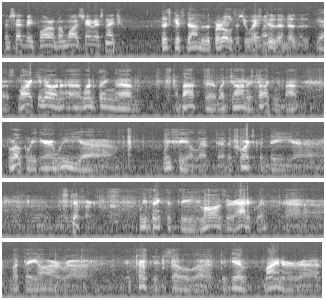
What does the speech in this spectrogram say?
as I said before, of a more serious nature. This gets down to the parole situation too, then, doesn't it? Yes, Mark, you know, and, uh, one thing um, about uh, what John is talking about, locally here, we uh, we feel that uh, the courts could be uh, stiffer. We think that the laws are adequate, uh, but they are uh, interpreted so uh, to give minor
